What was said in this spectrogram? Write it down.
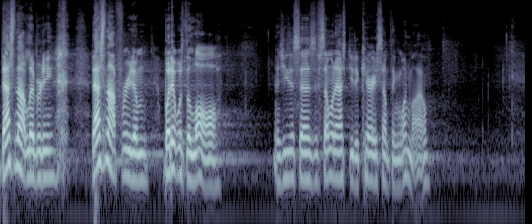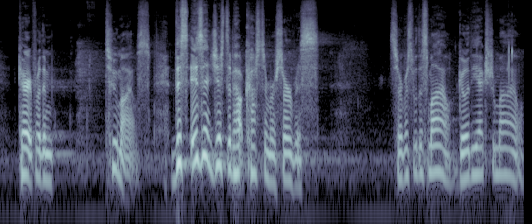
that's not liberty, that's not freedom, but it was the law. And Jesus says if someone asks you to carry something one mile, carry it for them two miles. This isn't just about customer service. Service with a smile, go the extra mile.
